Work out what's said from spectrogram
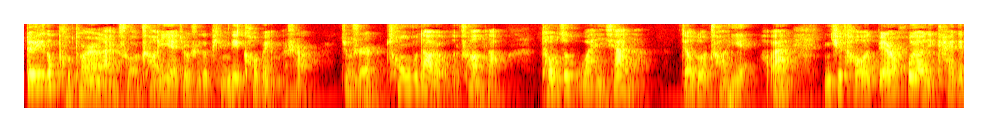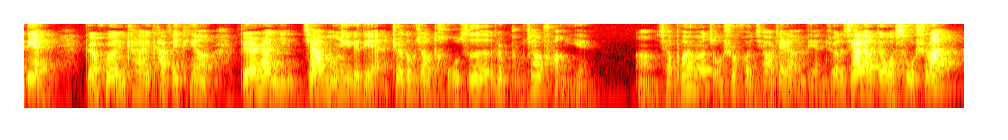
对于一个普通人来说，创业就是个平地抠饼的事儿，就是从无到有的创造，投资五万以下的叫做创业，好吧？你去投，别人忽悠你开个店，别人忽悠你开个咖啡厅，别人让你加盟一个店，这都叫投资，这不叫创业啊！小朋友们总是混淆这两点，觉得家里要给我四五十万。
